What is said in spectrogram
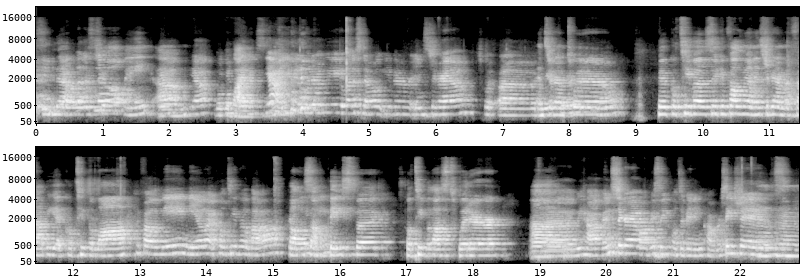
us know Yeah, let us what y'all think. Yeah, Um, yeah. we'll go buy it. us- Yeah, you can literally let us know either Instagram, twi- uh, do we have Instagram, Twitter. No. we have Cultiva, so you can follow me on Instagram at Fabi at Cultiva Law. You can follow me, Mio at Cultiva Law. Follow us on Facebook, Cultiva Law's Twitter. Um, Uh, we have Instagram, obviously cultivating conversations. mhm.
